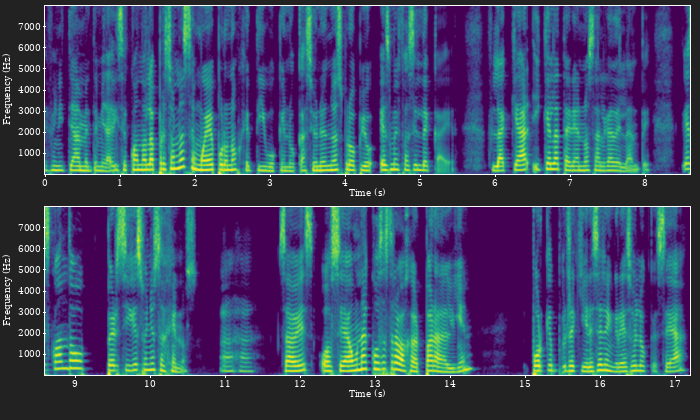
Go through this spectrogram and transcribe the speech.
Definitivamente, mira, dice, cuando la persona se mueve por un objetivo que en ocasiones no es propio, es muy fácil de caer, flaquear y que la tarea no salga adelante. Es cuando persigue sueños ajenos. Ajá. ¿Sabes? O sea, una cosa es trabajar para alguien porque requieres el ingreso y lo que sea,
